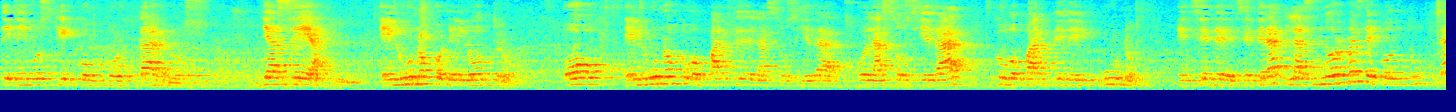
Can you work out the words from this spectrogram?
tenemos que comportarnos, ya sea el uno con el otro, o el uno como parte de la sociedad, o la sociedad como parte del uno, etcétera, etcétera. Las normas de conducta,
